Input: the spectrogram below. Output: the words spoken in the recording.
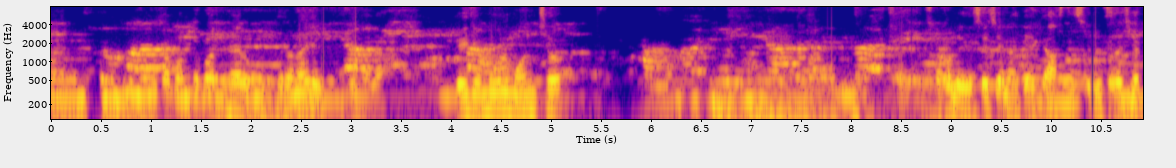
মাননীয় মুখ্যমন্ত্রী মমতা বন্দ্যোপাধ্যায়ের অনুপ্রেরণায় এই খাদি মেলা। এই যে মূল মঞ্চ, সকলে এসেছেন, একে একে আসতে শুরু করেছেন।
